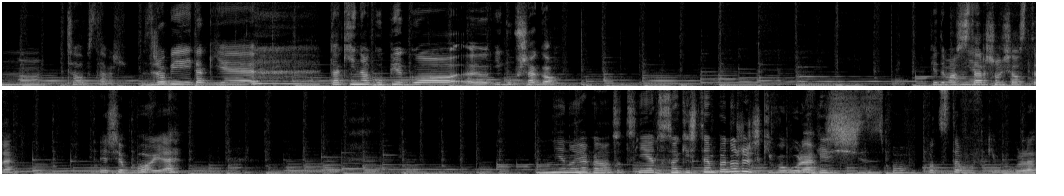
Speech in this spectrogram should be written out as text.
No. Co obstawiasz? Zrobię jej takie... Taki na głupiego y, i głupszego. Kiedy masz Nie. starszą siostrę. Ja się boję. Nie no, jak ona to tnie? To są jakieś tępe nożyczki w ogóle. Jakieś z po- podstawówki w ogóle,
